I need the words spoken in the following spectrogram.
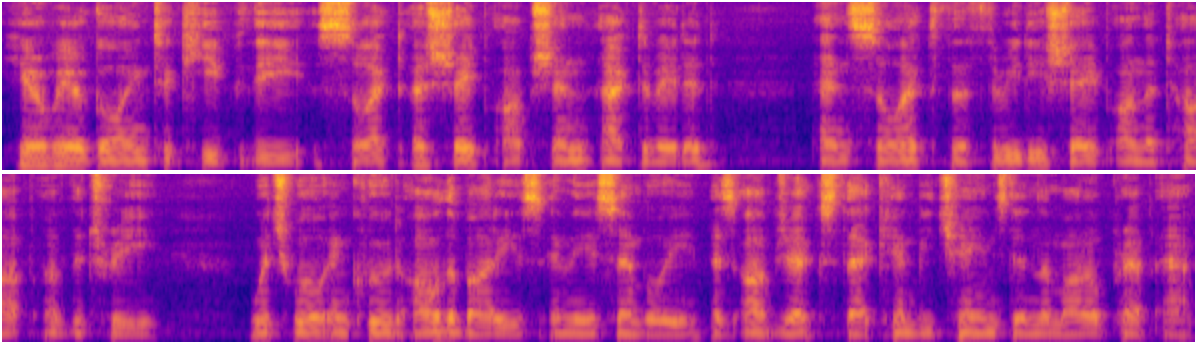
Here we are going to keep the Select a Shape option activated and select the 3D shape on the top of the tree which will include all the bodies in the assembly as objects that can be changed in the Model Prep app.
